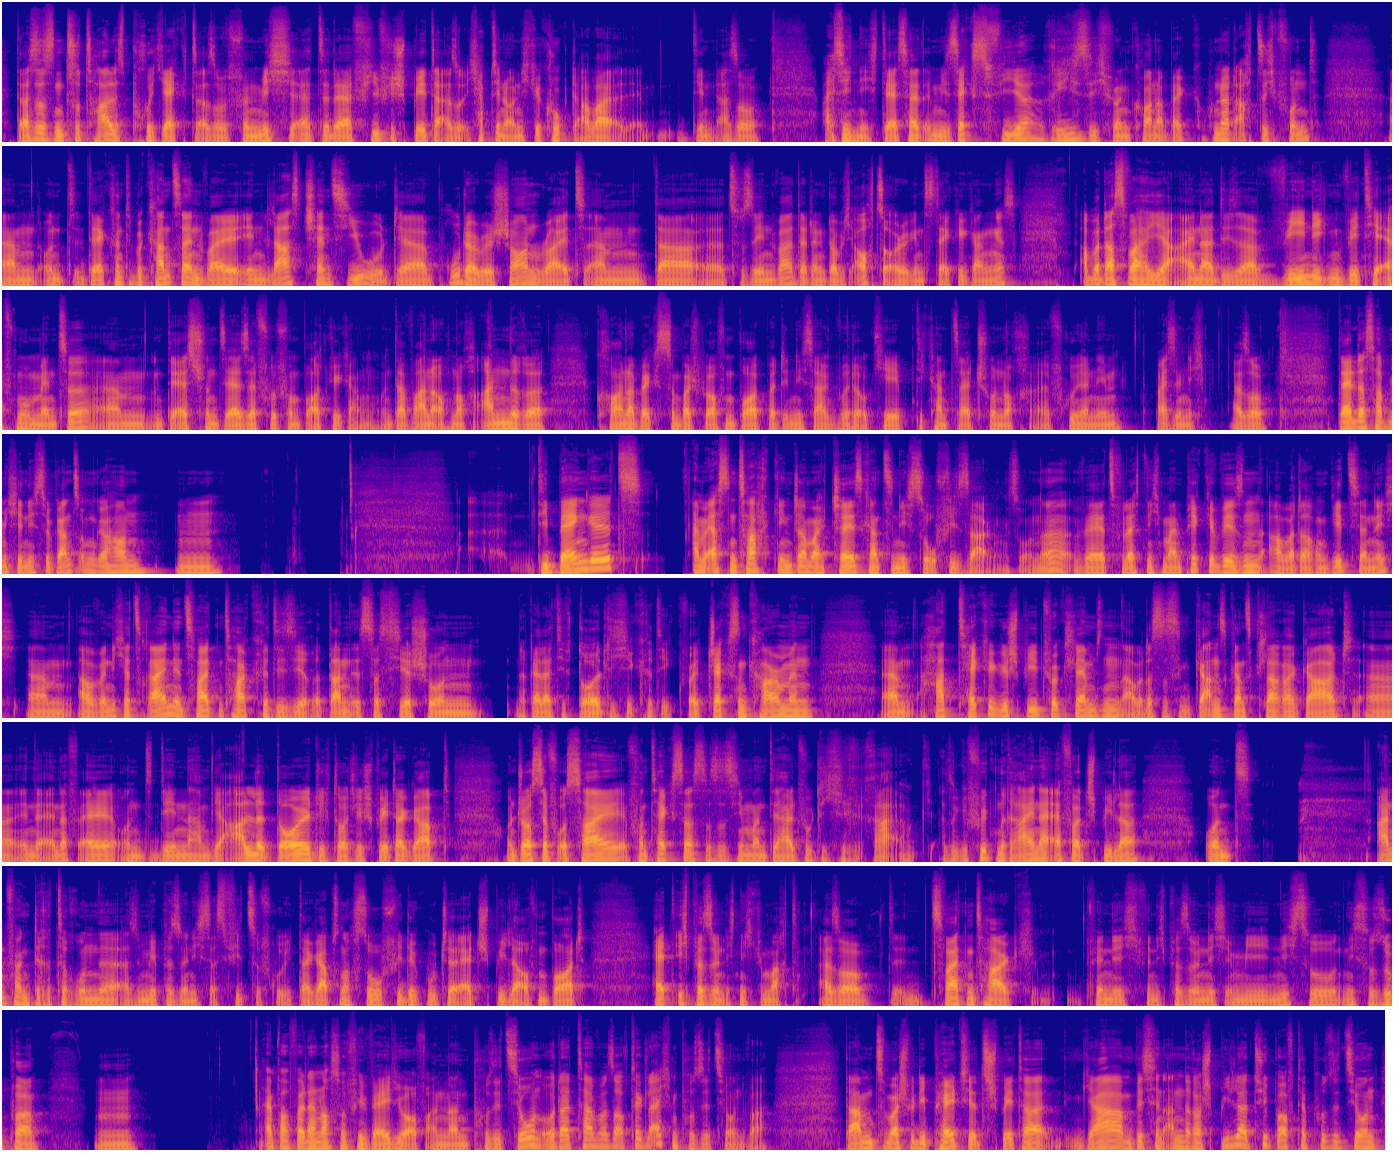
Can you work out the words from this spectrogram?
das ist ein totales Projekt. Also für mich hätte der viel, viel später, also ich habe den auch nicht geguckt, aber äh, den, also weiß ich nicht, der ist halt irgendwie 6'4, riesig für einen Cornerback, 180 Pfund. Ähm, und der könnte bekannt sein, weil in Last Chance You der Bruder Rashawn Wright ähm, da äh, zu sehen war, der dann, glaube ich, auch zu Oregon State gegangen ist. Aber das war hier einer dieser wenigen WTF-Momente ähm, und der ist schon sehr, sehr früh vom Board gegangen. Und da waren auch noch andere Cornerbacks zum Beispiel auf dem Board, bei denen ich sagen würde, okay, die kannst du halt schon noch äh, früher nehmen. Weiß ich nicht. Also, Dallas hat mich hier nicht so ganz umgehauen. Hm. Die Bengals am ersten Tag gegen Jamar Chase kannst du nicht so viel sagen. So, ne? Wäre jetzt vielleicht nicht mein Pick gewesen, aber darum geht es ja nicht. Ähm, aber wenn ich jetzt rein den zweiten Tag kritisiere, dann ist das hier schon eine relativ deutliche Kritik, weil Jackson Carmen ähm, hat Tackle gespielt für Clemson, aber das ist ein ganz, ganz klarer Guard äh, in der NFL und den haben wir alle deutlich, deutlich später gehabt. Und Joseph Osai von Texas, das ist jemand, der halt wirklich, also gefühlt ein reiner Effort-Spieler und Anfang dritte Runde, also mir persönlich ist das viel zu früh. Da gab es noch so viele gute Edge-Spieler auf dem Board. Hätte ich persönlich nicht gemacht. Also den zweiten Tag finde ich, find ich persönlich irgendwie nicht so, nicht so super. Einfach weil da noch so viel Value auf anderen Positionen oder teilweise auf der gleichen Position war. Da haben zum Beispiel die Patriots später, ja, ein bisschen anderer Spielertyp auf der Position,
